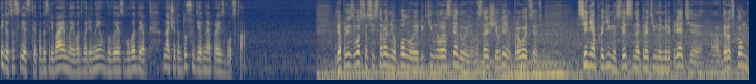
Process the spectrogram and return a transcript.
ведется следствие. Подозреваемые водворены в ВВС ГУВД. Начато досудебное производство. Для производства всестороннего полного и объективного расследования в настоящее время проводятся все необходимые следственно-оперативные мероприятия а, в городском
